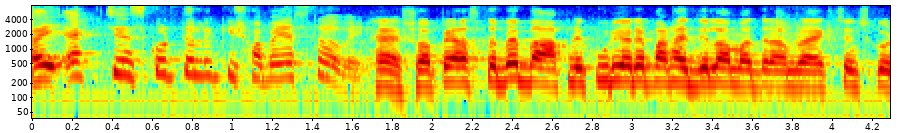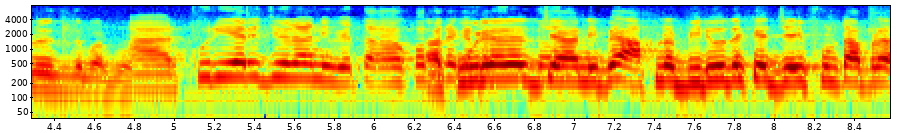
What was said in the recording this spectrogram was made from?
ভাই এক্সচেঞ্জ করতে হলে কি সবাই আসতে হবে? হ্যাঁ শপে আসতে হবে বা আপনি কুরিয়ারে পাঠিয়ে দিলে আমাদের আমরা এক্সচেঞ্জ করে দিতে পারব। আর কুরিয়ারে যারা নিবে তা কত টাকা কুরিয়ারে আসতে যা নিবে আপনার ভিডিও দেখে যেই ফোনটা আপনার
